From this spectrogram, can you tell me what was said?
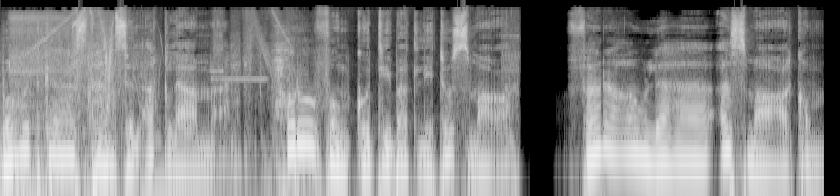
بودكاست همس الأقلام حروف كتبت لتسمع فرعوا لها أسماعكم.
